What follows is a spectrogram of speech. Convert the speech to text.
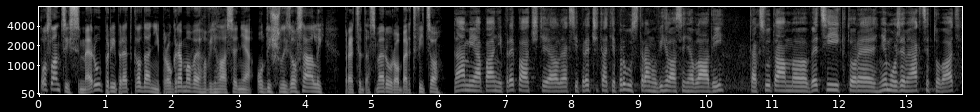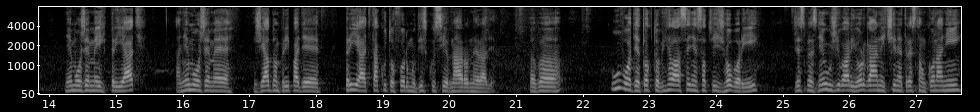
Poslanci Smeru pri predkladaní programového vyhlásenia odišli zo sály. Predseda Smeru Robert Fico. Dámy a páni, prepáčte, ale ak si prečítate prvú stranu vyhlásenia vlády, tak sú tam e, veci, ktoré nemôžeme akceptovať, nemôžeme ich prijať a nemôžeme v žiadnom prípade prijať takúto formu diskusie v Národnej rade. V úvode tohto vyhlásenia sa totiž hovorí, že sme zneužívali orgány činné trestnom konaní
